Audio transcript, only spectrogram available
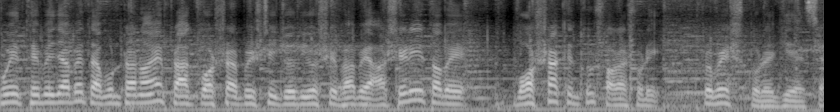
হয়ে থেমে যাবে তেমনটা নয়। প্রাক বর্ষার বৃষ্টি যদিও সেভাবে আসেনি, তবে বর্ষা কিন্তু সরাসরি প্রবেশ করে গিয়েছে।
